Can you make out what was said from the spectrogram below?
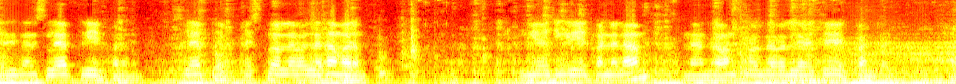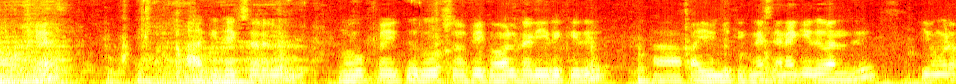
இதுக்கு வந்து ஸ்லாப் கிரியேட் பண்ணணும். ஸ்லாப் ஃபஸ்ட் ஃப்ளோர் லெவலில் தான் வரும். இங்கே வச்சு கிரியேட் பண்ணலாம். நான் கிரவுண்ட் ஃப்ளோர் லெவலில் வச்சு பண்ணுறேன் ஓகே ஆர்கிடெக்சரல் ரூஃப் வைத்து ரூஃப் சோஃபிக் ஆல்ரெடி இருக்குது. ஃபைவ் இன்ச்சு திக்னஸ் எனக்கு இது வந்து இவங்களோட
